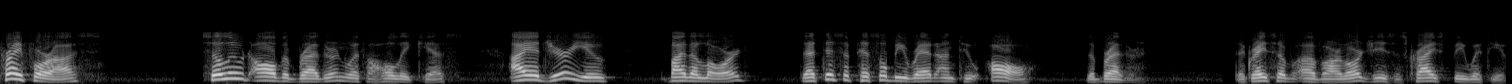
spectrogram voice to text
pray for us. Salute all the brethren with a holy kiss. I adjure you by the Lord that this epistle be read unto all the brethren. The grace of, of our Lord Jesus Christ be with you.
